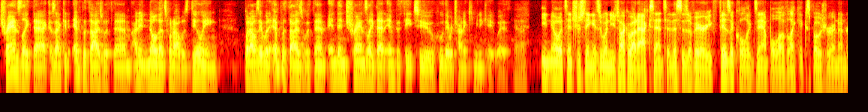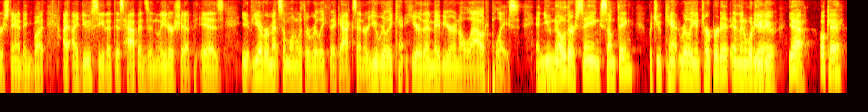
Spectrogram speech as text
translate that because I could empathize with them. I didn't know that's what I was doing but I was able to empathize with them and then translate that empathy to who they were trying to communicate with. Yeah. You know, what's interesting is when you talk about accents, and this is a very physical example of like exposure and understanding, but I, I do see that this happens in leadership is if you ever met someone with a really thick accent or you really can't hear them, maybe you're in a loud place and you mm-hmm. know they're saying something, but you can't really interpret it. And then what do yeah. you do? Yeah. Okay. Yeah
